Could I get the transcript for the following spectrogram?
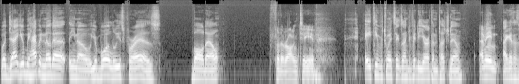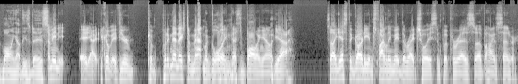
Well, Jack, you'll be happy to know that you know your boy Luis Perez balled out, For the wrong team. 18 for 26, 150 yards and a touchdown. I mean, I guess that's balling out these days. I mean, if you're com- putting that next to Matt McGloin, that's balling out. Yeah. So I guess the Guardians finally made the right choice and put Perez uh, behind center.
